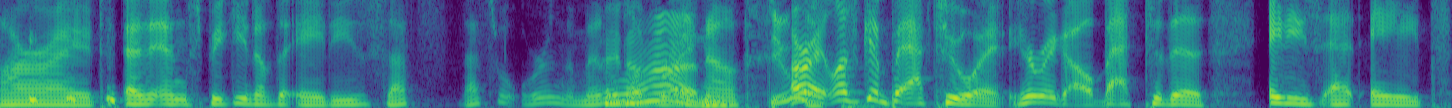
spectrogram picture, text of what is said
All right, and, and speaking of the '80s, that's that's what we're in the middle Right of right on. now. Let's do All right, it. let's get back to it. Here we go. Back to the '80s at eight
